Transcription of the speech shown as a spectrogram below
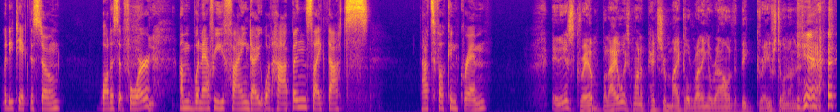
would he take the stone? What is it for? And whenever you find out what happens, like that's that's fucking grim. It is grim, but I always want to picture Michael running around with a big gravestone on his back.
